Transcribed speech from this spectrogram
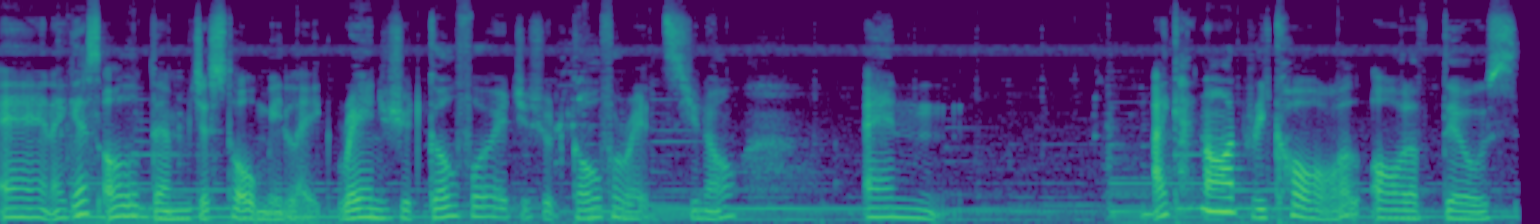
and I guess all of them just told me like Rain you should go for it you should go for it you know? And I cannot recall all of those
